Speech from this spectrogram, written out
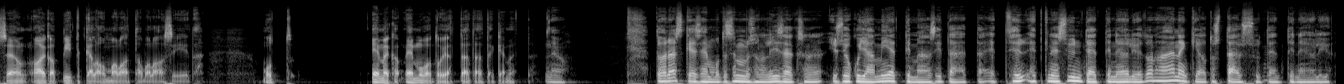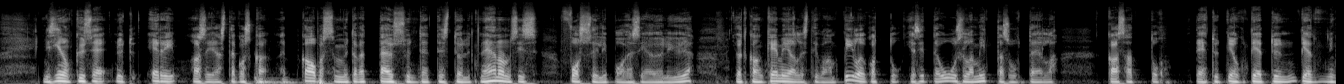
se on aika pitkällä omalla tavallaan siitä. Mutta emme, emme voitu jättää tätä tekemättä. Joo. Tuohon äskeiseen muuten semmoisena lisäyksenä, jos joku jää miettimään sitä, että, se hetkinen synteettinen öljy, että onhan hänenkin autossa täyssynteettinen öljy, niin siinä on kyse nyt eri asiasta, koska ne kaupassa myytävät täyssynteettiset öljyt, nehän on siis fossiilipohjaisia öljyjä, jotka on kemiallisesti vaan pilkottu ja sitten uusilla mittasuhteilla kasattu tehty jonkun tietyn, tietyn niin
